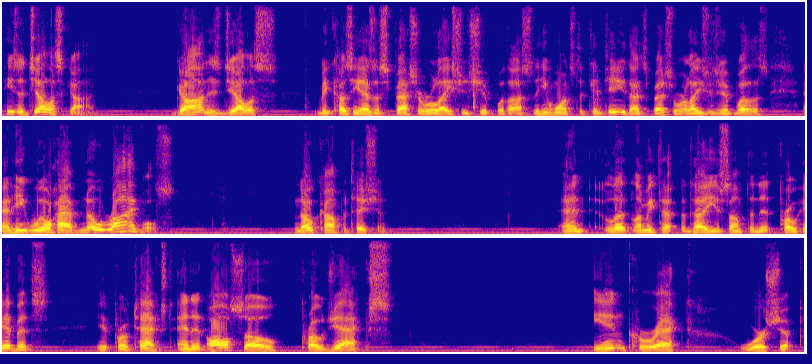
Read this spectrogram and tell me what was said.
He's a jealous God. God is jealous because he has a special relationship with us and he wants to continue that special relationship with us and he will have no rivals no competition. And let, let me t- tell you something. It prohibits it protects and it also projects incorrect worship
